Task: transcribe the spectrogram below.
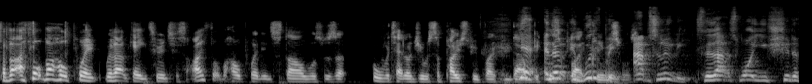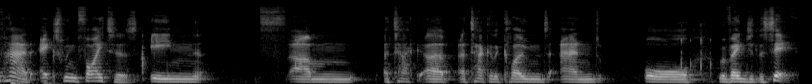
But I thought the whole point, without getting too into this, I thought the whole point in Star Wars was that all the technology was supposed to be broken down Yeah, because no, of like it would be absolutely. So that's why you should have had X-wing fighters in um, Attack uh, Attack of the Clones and or Revenge of the Sith,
